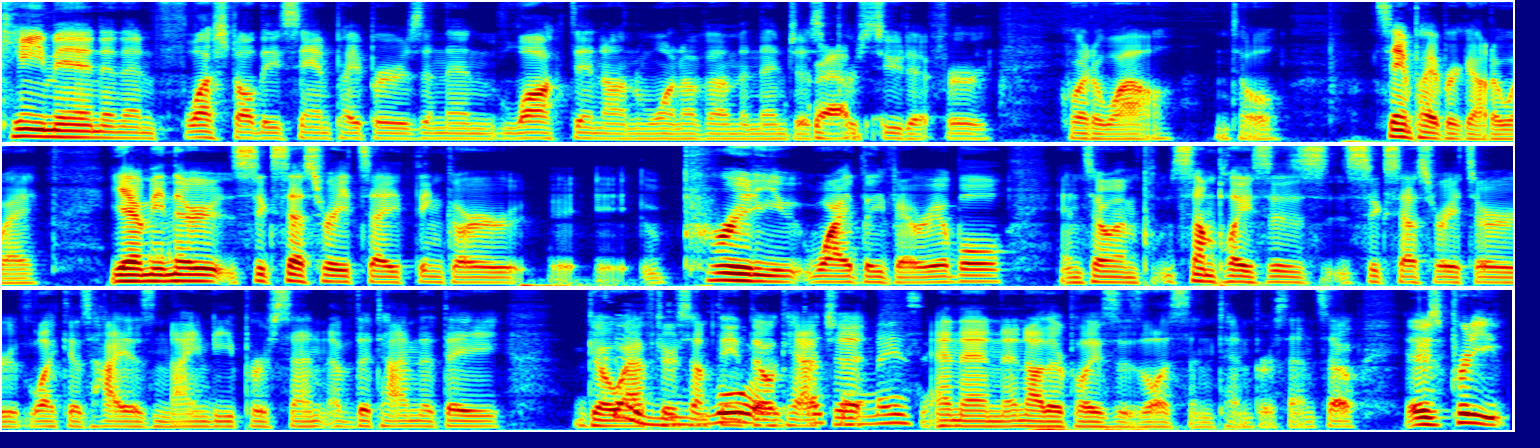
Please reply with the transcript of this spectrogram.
came in and then flushed all these sandpipers and then locked in on one of them and then just Grabbed it. pursued it. for quite a while until sandpiper got away yeah i mean their success rates i think are uh, pretty widely variable. And so in some places success rates are like as high as 90% of the time that they go Good after something they'll catch it. amazing. and then in other places less than 10% so there's pretty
